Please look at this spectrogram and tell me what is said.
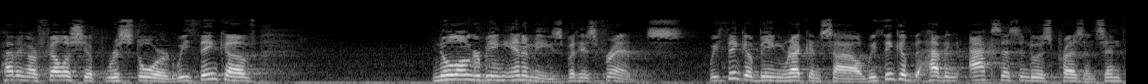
having our fellowship restored. We think of no longer being enemies, but his friends. We think of being reconciled. We think of having access into His presence. And,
